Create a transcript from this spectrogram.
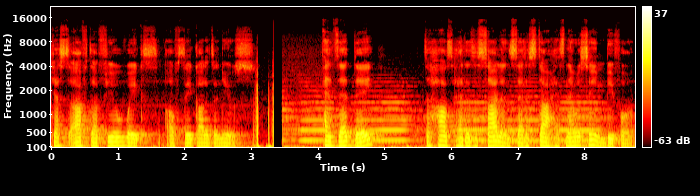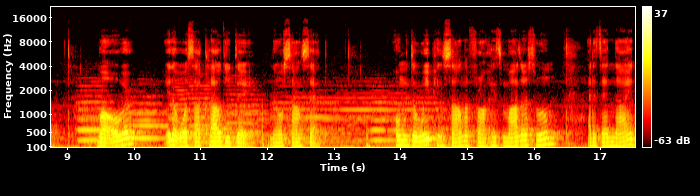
Just after a few weeks of they got the news. At that day, the house had the silence that Star has never seen before. Moreover, it was a cloudy day, no sunset. Only the weeping sound from his mother's room at that night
